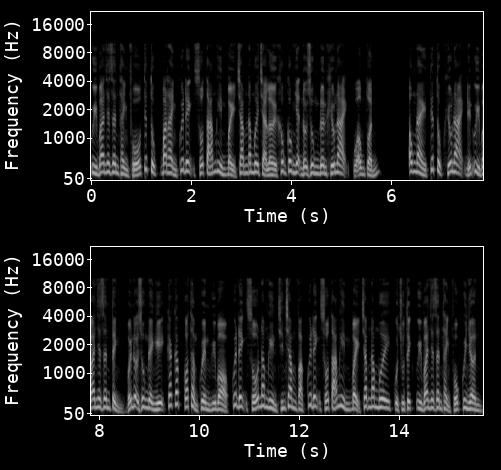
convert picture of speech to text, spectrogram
Ủy ban nhân dân thành phố tiếp tục ban hành quyết định số 8750 trả lời không công nhận nội dung đơn khiếu nại của ông Tuấn. Ông này tiếp tục khiếu nại đến Ủy ban nhân dân tỉnh với nội dung đề nghị các cấp có thẩm quyền hủy bỏ quyết định số 5900 và quyết định số 8750 của Chủ tịch Ủy ban nhân dân thành phố Quy Nhơn.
